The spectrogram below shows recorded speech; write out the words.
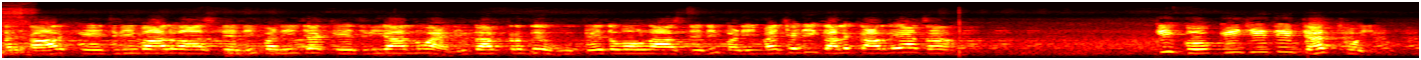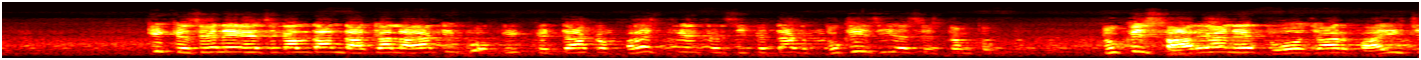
ਸਰਕਾਰ ਕੇਜਰੀਵਾਲ ਵਾਸਤੇ ਨਹੀਂ ਬਣੀ ਜਾਂ ਕੇਜਰੀਵਾਲ ਨੂੰ ਹੈਲੀਕਾਪਟਰ ਦੇ ਹੂਟੇ ਦਵਾਉਣ ਵਾਸਤੇ ਨਹੀਂ ਬਣੀ। ਮੈਂ ਜਿਹੜੀ ਗੱਲ ਕਰ ਰਿਹਾ ਸਾਂ ਕਿ ਗੋਗੀ ਜੀ ਦੀ ਡੈਥ ਹੋਈ। ਕਿ ਕਿਸੇ ਨੇ ਇਸ ਗੱਲ ਦਾ ਅੰਦਾਜ਼ਾ ਲਾਇਆ ਕਿ ਗੋਗੀ ਕਿੱਡਾ ਕੁ ਫਰਸਟ੍ਰੇਟਡ ਸੀ, ਕਿੱਡਾ ਕੁ ਦੁਖੀ ਸੀ ਇਸ ਸਿਸਟਮ ਤੋਂ। ਕਿਉਂਕਿ ਸਾਰਿਆਂ ਨੇ 2022 ਚ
